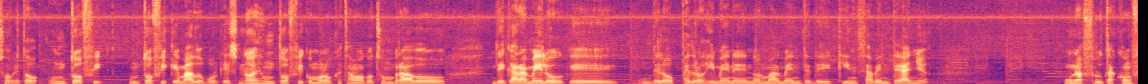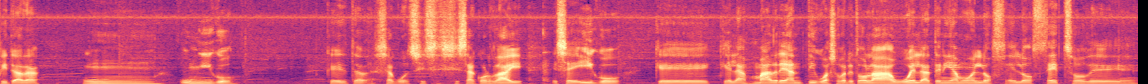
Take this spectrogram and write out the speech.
Sobre todo un toffee, un toffee quemado, porque no es un toffee como los que estamos acostumbrados de caramelo que de los Pedro Jiménez normalmente de 15 a 20 años. Unas frutas confitadas, un, un higo que se si, os acordáis, ese higo que, que las madres antiguas, sobre todo las abuelas, teníamos en los, en los cestos de,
